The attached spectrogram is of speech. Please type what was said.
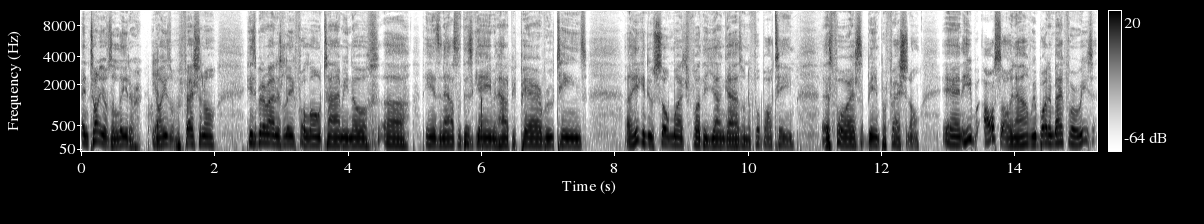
Antonio's a leader. You know, he's a professional he's been around this league for a long time. He knows uh, the ins and outs of this game and how to prepare routines. Uh, he can do so much for the young guys on the football team as far as being professional. And he also, you know, we brought him back for a reason.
